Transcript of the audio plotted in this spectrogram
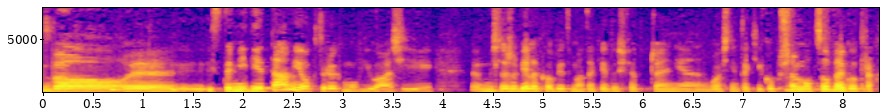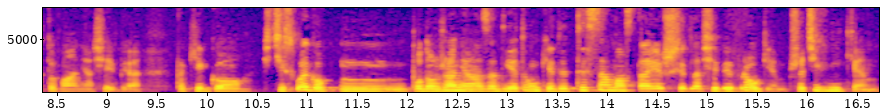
bo y, z tymi dietami, o których mówiłaś i myślę, że wiele kobiet ma takie doświadczenie właśnie takiego przemocowego traktowania siebie, takiego ścisłego mm, podążania za dietą, kiedy ty sama stajesz się dla siebie wrogiem, przeciwnikiem,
